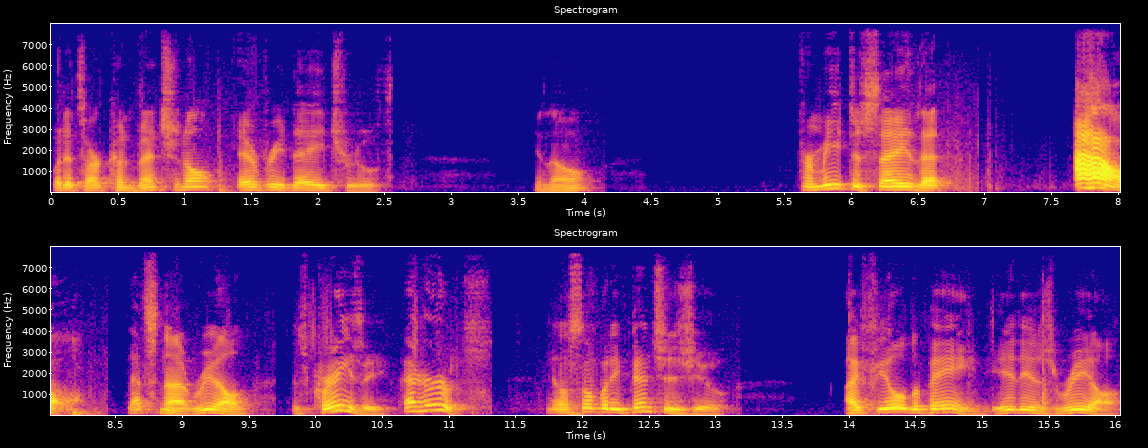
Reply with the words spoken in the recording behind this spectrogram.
but it's our conventional, everyday truth. You know? For me to say that, ow, that's not real, is crazy. That hurts. You know, somebody pinches you. I feel the pain. It is real.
